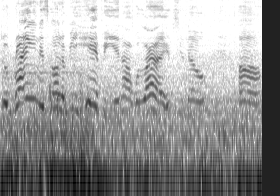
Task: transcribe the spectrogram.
the rain is going to be heavy in our lives, you know. Um,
